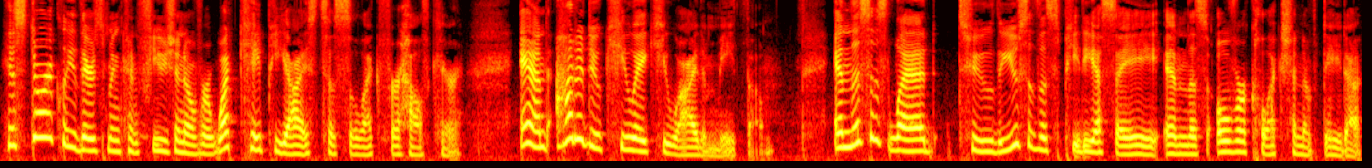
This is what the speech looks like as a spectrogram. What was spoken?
historically, there's been confusion over what KPIs to select for healthcare and how to do QA QI to meet them. And this has led to the use of this PDSA and this over collection of data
